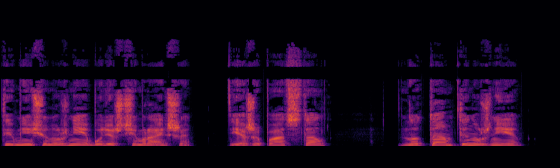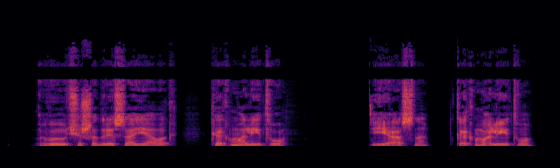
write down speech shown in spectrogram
Ты мне еще нужнее будешь, чем раньше. Я же поотстал. Но там ты нужнее. Выучишь адреса явок как молитву. Ясно, как молитву.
